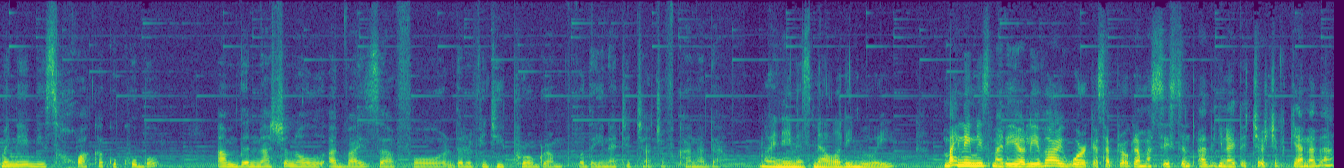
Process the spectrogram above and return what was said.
My name is Khwaka Kukubo. I'm the National Advisor for the Refugee Program for the United Church of Canada. My name is Melody Mui. My name is Maria Oliva. I work as a program assistant at the United Church of Canada.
